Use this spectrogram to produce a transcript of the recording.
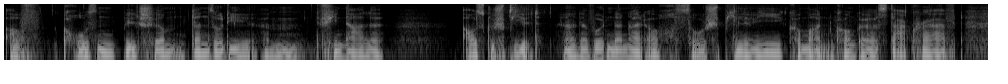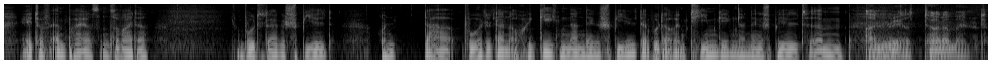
auf großen Bildschirmen dann so die ähm, Finale ausgespielt. Ja, da wurden dann halt auch so Spiele wie Command and Conquer, StarCraft, Age of Empires und so weiter, wurde da gespielt. Und da wurde dann auch gegeneinander gespielt, da wurde auch im Team gegeneinander gespielt. Ähm, Unreal Tournament.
